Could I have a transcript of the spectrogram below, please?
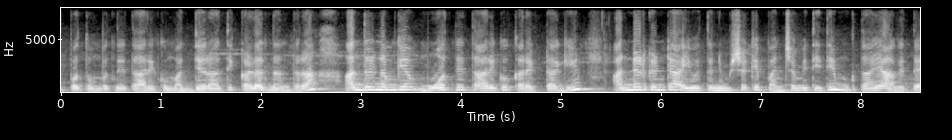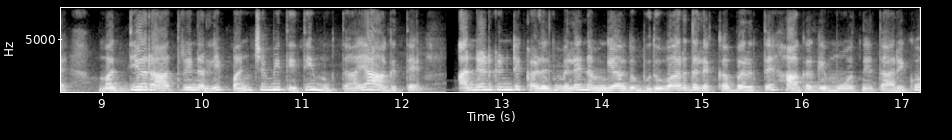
ಇಪ್ಪತ್ತೊಂಬತ್ತನೇ ತಾರೀಕು ಮಧ್ಯರಾತ್ರಿ ಕಳೆದ ನಂತರ, ಅಂದರೆ ನಮಗೆ ಮೂವತ್ತನೇ ತಾರೀಕು ಕರೆಕ್ಟಾಗಿ ಹನ್ನೆರಡು ಗಂಟೆ ಐವತ್ತು ನಿಮಿಷಕ್ಕೆ ಪಂಚಮಿ ತಿಥಿ ಮುಕ್ತಾಯ ಆಗುತ್ತೆ. ಮಧ್ಯರಾತ್ರಿನಲ್ಲಿ ಪಂಚಮಿ ತಿಥಿ ಮುಕ್ತಾಯ ಆಗುತ್ತೆ. ಹನ್ನೆರಡು ಗಂಟೆ ಕಳೆದ ಮೇಲೆ ನಮಗೆ ಅದು ಬುಧವಾರದ ಲೆಕ್ಕ ಬರುತ್ತೆ. ಹಾಗಾಗಿ ಮೂವತ್ತನೇ ತಾರೀಕು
